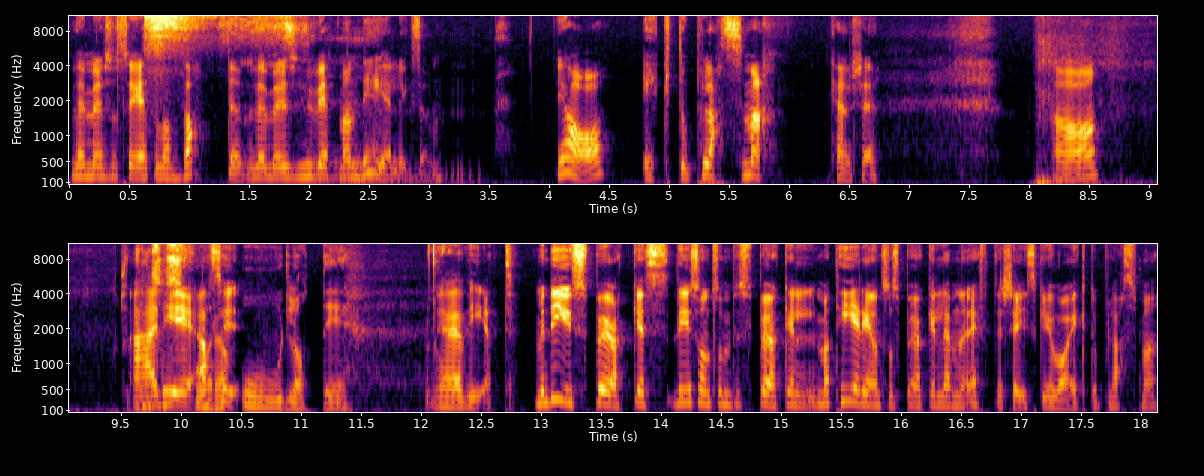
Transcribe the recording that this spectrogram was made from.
Vem är det som säger att det var vatten? Vem är det, hur vet man det liksom? Ja, ektoplasma, kanske. Ja, Du kan Nej, så det är- svåra alltså- ord Lottie. ja, jag vet. Men det är ju spökes... Det är sånt som spöken... Materien som spöken lämnar efter sig ska ju vara ektoplasma.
